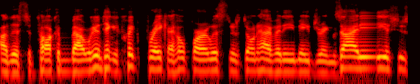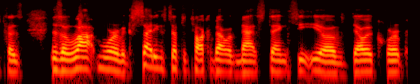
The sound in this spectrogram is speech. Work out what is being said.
on this to talk about. We're going to take a quick break. I hope our listeners don't have any major anxiety issues because there's a lot more of exciting stuff to talk about with Matt Stang, CEO of Delic Corp.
